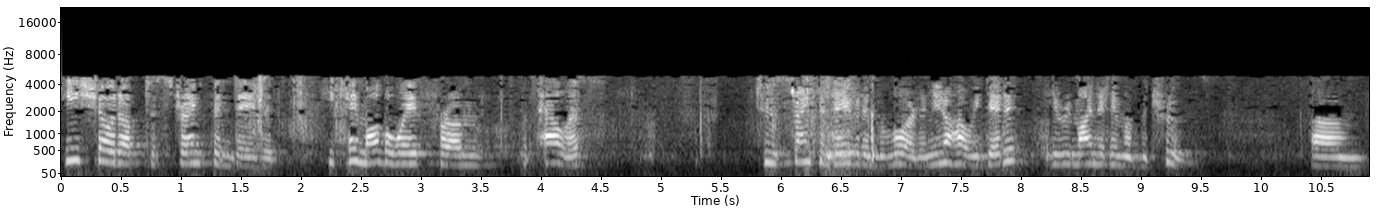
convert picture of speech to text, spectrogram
he showed up to strengthen David. He came all the way from the palace to strengthen David in the Lord. And you know how he did it? He reminded him of the truth. Um,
